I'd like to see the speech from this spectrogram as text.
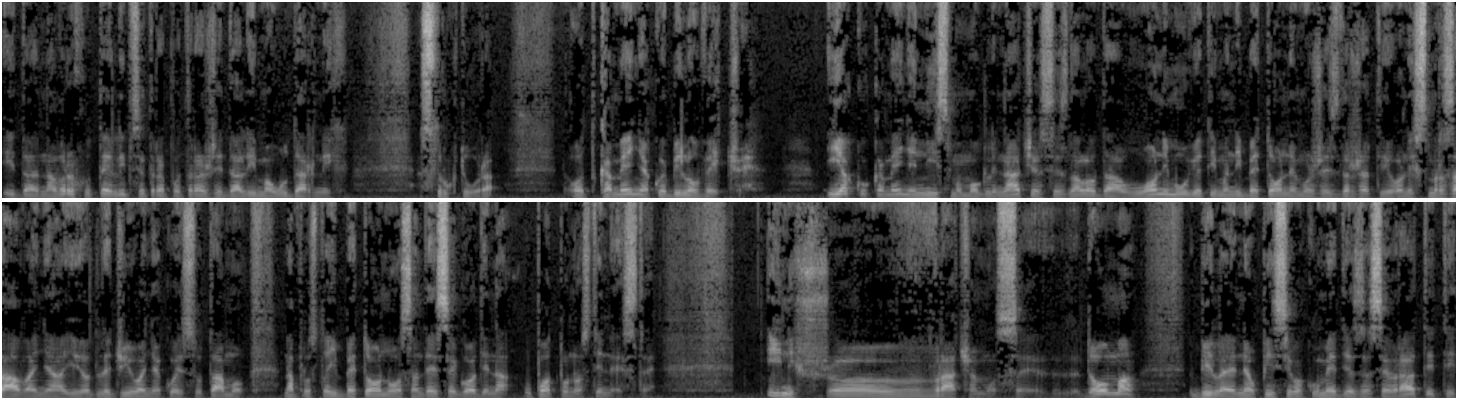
i da na vrhu te elipse treba potražiti da li ima udarnih struktura od kamenja koje je bilo veće iako kamenje nismo mogli naći jer se znalo da u onim uvjetima ni beton ne može izdržati onih smrzavanja i odleđivanja koje su tamo. Naprosto i beton u 80 godina u potpunosti nestaje. I niš, e, vraćamo se doma, bila je neopisiva komedija za se vratiti,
